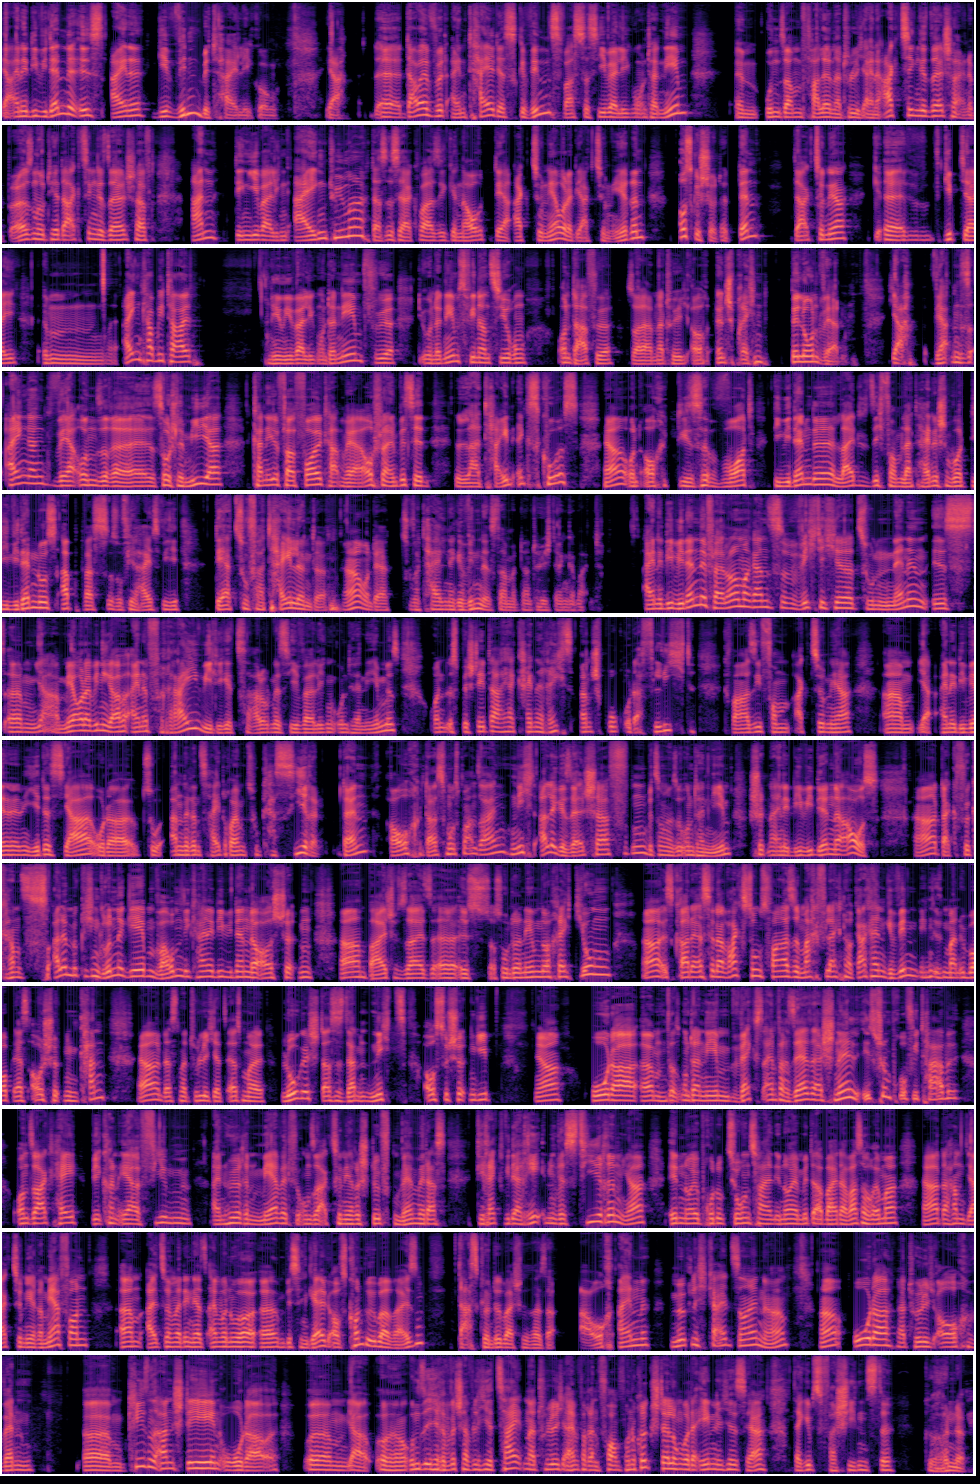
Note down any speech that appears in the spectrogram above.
Ja, eine Dividende ist eine Gewinnbeteiligung. Ja, äh, dabei wird ein Teil des Gewinns, was das jeweilige Unternehmen, in unserem Falle natürlich eine Aktiengesellschaft, eine börsennotierte Aktiengesellschaft, an den jeweiligen Eigentümer, das ist ja quasi genau der Aktionär oder die Aktionärin, ausgeschüttet. Denn der Aktionär äh, gibt ja ähm, Eigenkapital dem jeweiligen Unternehmen für die Unternehmensfinanzierung und dafür soll er natürlich auch entsprechend belohnt werden. Ja, wir hatten das Eingang, wer unsere Social Media Kanäle verfolgt, hatten wir ja auch schon ein bisschen Lateinexkurs, ja, und auch dieses Wort Dividende leitet sich vom lateinischen Wort Dividendus ab, was so viel heißt wie der zu verteilende, ja, und der zu verteilende Gewinn ist damit natürlich dann gemeint. Eine Dividende, vielleicht auch nochmal ganz wichtig hier zu nennen, ist ähm, ja mehr oder weniger eine freiwillige Zahlung des jeweiligen Unternehmens und es besteht daher kein Rechtsanspruch oder Pflicht quasi vom Aktionär, ähm, ja, eine Dividende jedes Jahr oder zu anderen Zeiträumen zu kassieren. Denn auch, das muss man sagen, nicht alle Gesellschaften bzw. Unternehmen schütten eine Dividende aus. Ja, dafür kann es alle möglichen Gründe geben, warum die keine Dividende ausschütten. Ja, beispielsweise äh, ist das Unternehmen noch recht jung, ja, ist gerade erst in der Wachstumsphase, macht vielleicht noch gar keinen Gewinn, den man überhaupt erst ausschütten kann. Ja, das ist natürlich jetzt erstmal logisch, dass es dann nichts auszuschütten gibt. Ja, oder ähm, das Unternehmen wächst einfach sehr, sehr schnell, ist schon profitabel und sagt, hey, wir können eher viel einen höheren Mehrwert für unsere Aktionäre stiften, wenn wir das direkt wieder reinvestieren, ja, in neue Produktionshallen, in neue Mitarbeiter, was auch immer. Ja, da haben die Aktionäre mehr von, ähm, als wenn wir denen jetzt einfach nur äh, ein bisschen Geld aufs Konto überweisen. Das könnte beispielsweise auch eine Möglichkeit sein. Ja. ja oder natürlich auch, wenn ähm, Krisen anstehen oder ähm, ja, äh, unsichere wirtschaftliche Zeiten, natürlich einfach in Form von Rückstellung oder ähnliches, ja, da gibt es verschiedenste Gründe.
